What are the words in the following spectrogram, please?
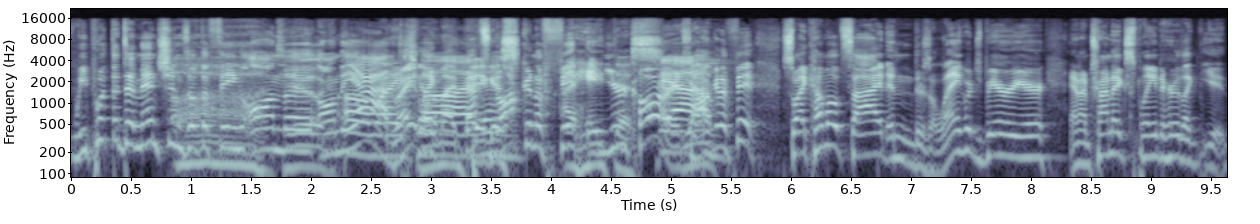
We put the dimensions of the thing on the on the Oh ad, my right? God. Like My that's biggest- not going to fit in your this. car. Yeah. It's not going to fit. So I come outside and there's a language barrier, and I'm trying to explain to her like, you-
